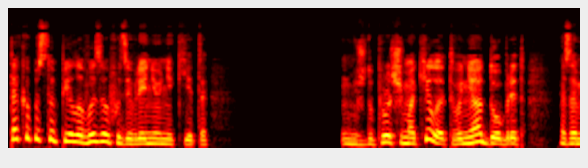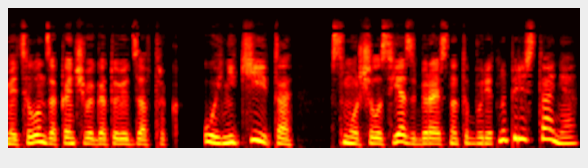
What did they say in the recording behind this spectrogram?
Так и поступила, вызвав удивление у Никиты. «Между прочим, Акила этого не одобрит», — заметил он, заканчивая готовить завтрак. «Ой, Никита!» — сморщилась я, забираясь на табурет. «Ну, перестань, а!»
